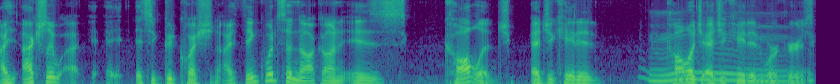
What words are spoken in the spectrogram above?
I actually, it's a good question. I think what's a knock on is college educated, college educated Mm. workers.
